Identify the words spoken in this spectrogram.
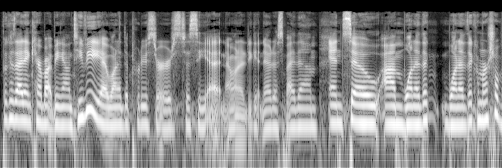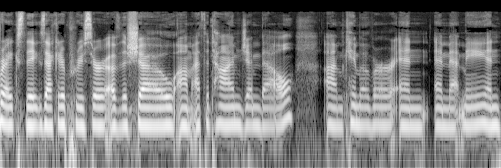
because I didn't care about being on TV. I wanted the producers to see it and I wanted to get noticed by them. And so um, one of the one of the commercial breaks, the executive producer of the show um, at the time, Jim Bell, um, came over and, and met me and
